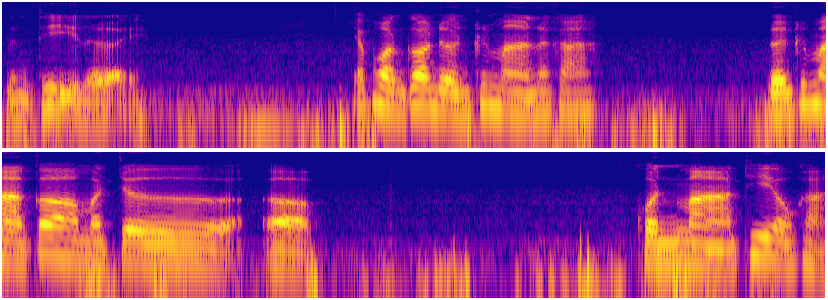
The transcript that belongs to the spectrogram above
พื้นที่เลยยพรก็เดินขึ้นมานะคะ เดินขึ้นมาก็มาเจอเออคนมาเที่ยวค่ะ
